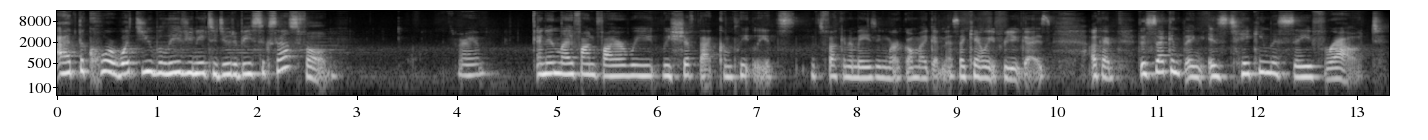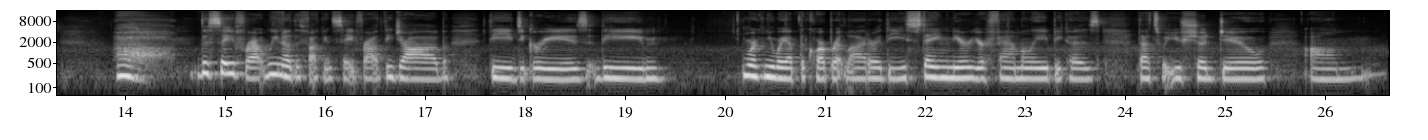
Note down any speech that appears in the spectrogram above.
at the core, what do you believe you need to do to be successful? Right? And in life on fire we we shift that completely. It's it's fucking amazing work. Oh my goodness. I can't wait for you guys. Okay. The second thing is taking the safe route. Oh, the safe route. We know the fucking safe route. The job the degrees the working your way up the corporate ladder, the staying near your family because that's what you should do. Um,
